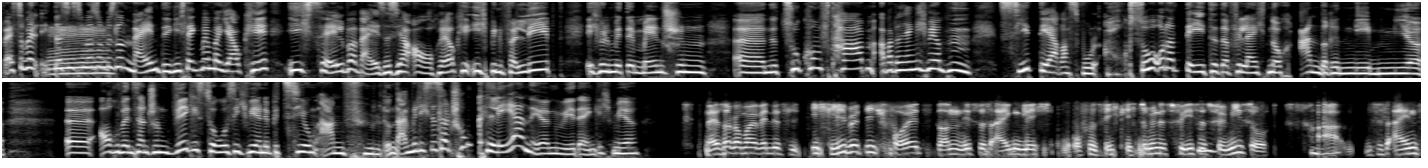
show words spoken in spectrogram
weißt du, weil das ist immer so ein bisschen mein Ding. Ich denke mir immer, ja, okay, ich selber weiß es ja auch. Ja, okay, ich bin verliebt, ich will mit dem Menschen äh, eine Zukunft haben, aber dann denke ich mir, hm, sieht der das wohl auch so oder datet er vielleicht noch andere neben mir? Äh, auch wenn es dann schon wirklich so sich wie eine Beziehung anfühlt. Und dann will ich das halt schon klären irgendwie, denke ich mir. Na, ich sag einmal, wenn das Ich liebe dich fällt, dann ist es eigentlich offensichtlich. Zumindest für ist es für mich so. Ah, Das ist eins,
